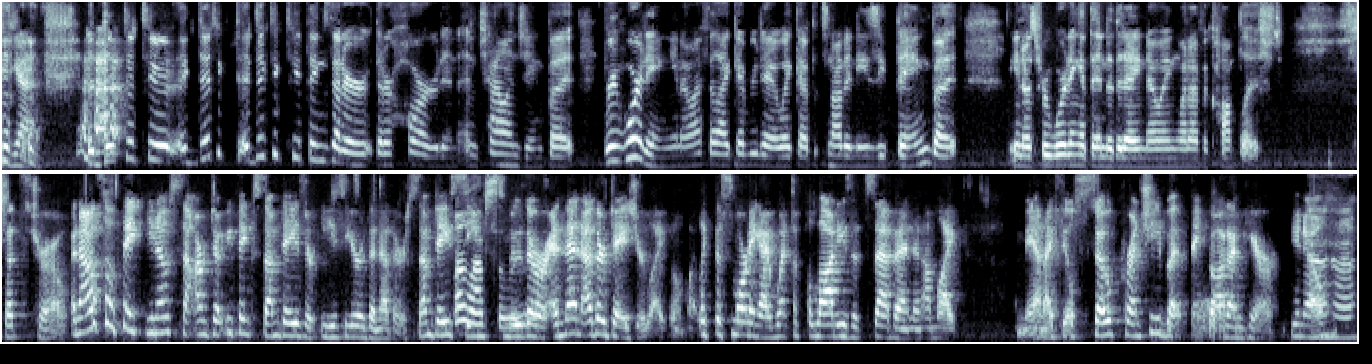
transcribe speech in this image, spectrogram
you know? yes. addicted to addicted, addicted to things that are that are hard and, and challenging, but rewarding. You know, I feel like every day I wake up, it's not an easy thing, but you know, it's rewarding at the end of the day, knowing what I've accomplished. That's true. And I also think, you know, some, don't you think some days are easier than others? Some days oh, seem smoother. And then other days you're like, oh my, like this morning I went to Pilates at seven and I'm like, man, I feel so crunchy, but thank God I'm here, you know? Uh-huh.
